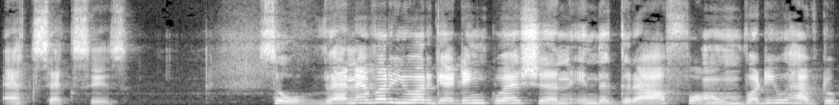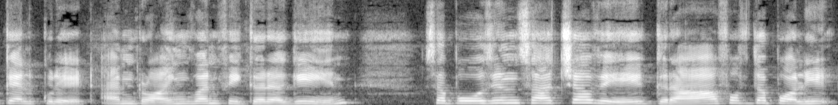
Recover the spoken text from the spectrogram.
x-axis. So, whenever you are getting question in the graph form, what you have to calculate? I am drawing one figure again. Suppose in such a way, graph of the poly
